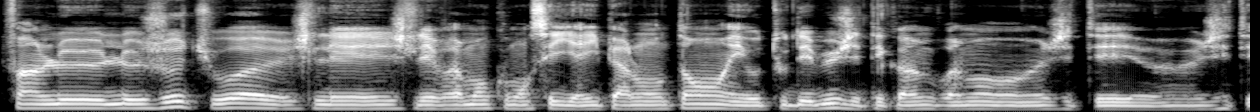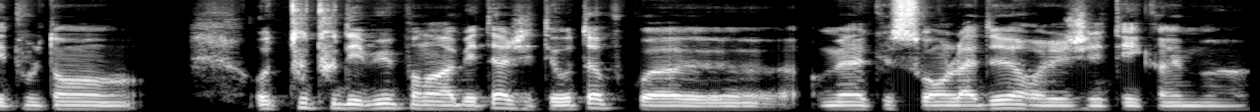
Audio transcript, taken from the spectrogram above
enfin le, le jeu tu vois je l'ai je l'ai vraiment commencé il y a hyper longtemps et au tout début j'étais quand même vraiment j'étais euh, j'étais tout le temps au tout tout début pendant la bêta j'étais au top quoi euh, mais que ce soit en ladder j'étais quand même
